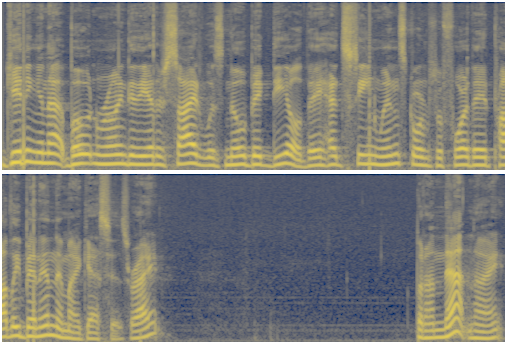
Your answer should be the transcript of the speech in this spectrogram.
Getting in that boat and rowing to the other side was no big deal. They had seen windstorms before, they had probably been in them, I guess is, right? But on that night,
